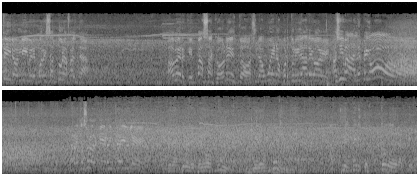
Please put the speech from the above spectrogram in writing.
Tiro libre por esa dura falta. A ver qué pasa con esto. Es una buena oportunidad de gol. Allí va, le pegó. La rechazó el arquero, increíble. El delantero le pegó muy, pero muy bien. Aquí el mérito es todo del arquero.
